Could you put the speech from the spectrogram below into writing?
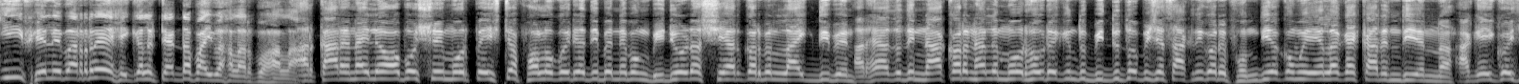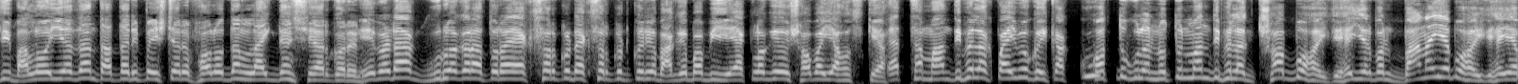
কি ফেলেবার রে হেগেলে টেড্ডা পাইবা হালার পোহালা। আর কারেন্ট আইলে অবশ্যই মোর পেজটা ফলো কইরা দিবেন এবং ভিডিওটা শেয়ার করবেন লাইক দিবেন। আর হ্যাঁ যদি না করেন হলে মোর হৌরে কিন্তু বিদ্যুৎ অফিসে চাকরি করে ফোন দিয়ে কম এলাকায় কারেন্ট দিয়েন না। আগেই কইছি ভালো হইয়া যান তাড়াতাড়ি পেজটারে ফলো দেন লাইক দেন শেয়ার করেন। এবারটা গুরুয়াগারা তোরা এক সরকট এক সরকট করে বাগে পাবি এক লগে সবাই আহসকিয়া। আচ্ছা মান্তি ফেলাক পাইবো কই কাকু? কতগুলা নতুন মান্তি ফেলাক সব বহাইছে বান বানাইয়া বহাইতে হেয়া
